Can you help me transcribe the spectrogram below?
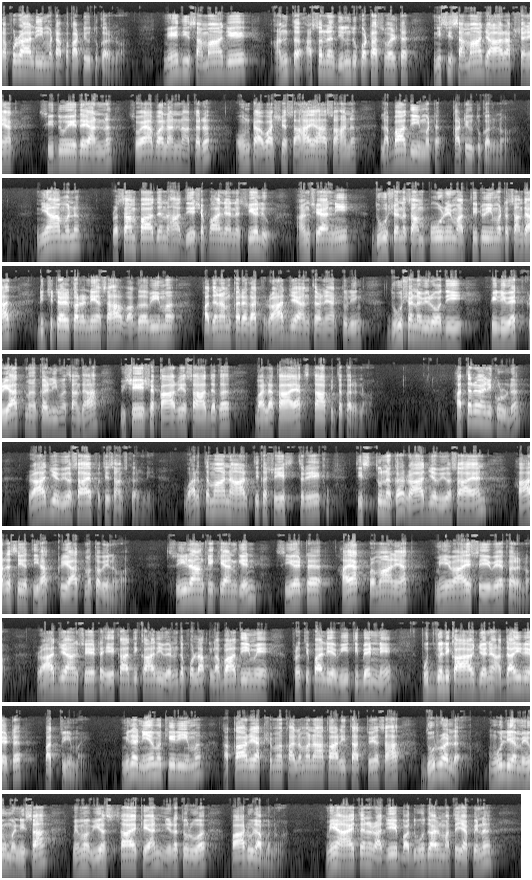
සපුරාලීමට අප කටයුතු කරනවා. මේදී සමාජයේ අන්ත අසරණ දිලිඳු කොටස් වලට නිසි සමාජ ආරක්ෂණයක් සිදුවේද යන්න සොයා බලන්න අතර ඔවුන්ට අවශ්‍ය සහාය හා සහන ලබා දීමට කටයුතු කරනවා. නියාමන ප්‍රසම්පාදන හා දේශපාලන යන සියලු අංශයන්හි දූෂණ සම්පූර්ණයෙන්ම අත්හිටුවීමට සඳහාත් ඩිජිටල් කරණය සහ වගවීම පදනම් කරගත් රාජ්‍ය යන්ත්‍රණයක් තුළින් දූෂණ විරෝධී පිළිවෙත් ක්‍රියාත්මක කරලීම සඳහා විශේෂ කාර්ය සාධක බලකායක් ස්ථාපිත කරනවා. හතරවැනි කුරුණ රාජ්‍ය ව්‍යවසාය ප්‍රතිසංස්කරණය. වර්තමාන ආර්ථික ශේස්ත්‍රයක තිස්තුනක රාජ්‍ය ව්‍යවසායන් හාරසය තිහක් ක්‍රියාත්මක වෙනවා. ශ්‍රී ලාංකිකයන්ගෙන් සියට හයක් ප්‍රමාණයක් මේවායේ සේවය කරනවා. රාජ්‍යංශයට ඒකාධිකාරී වෙළඳ පොලක් ලබාදීමේ ප්‍රතිඵලය වී තිබෙන්නේ පුද්ගලික ආයෝජන අධෛර්යයට පත්වීමයි. මිල නියම කිරීම අකාර්යක්ෂම කළමනාකාරී තත්ත්වය සහ දුර්වල මූල්‍ය මෙහුම නිසා මෙම ව්‍යවසායකයන් নিরතුරුව පාඩු ලබනවා. මේ ආයතන රජයේ බදු මුදල් මත යැපෙන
